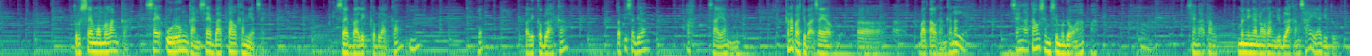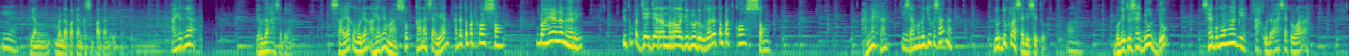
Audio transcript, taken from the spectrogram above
Terus saya mau melangkah. Saya urungkan, saya batalkan niat saya. Saya balik ke belakang. Hmm. Ya, balik ke belakang. Tapi saya bilang, ah sayang ini. Kenapa coba saya uh, batalkan? Karena iya saya nggak tahu saya mesti berdoa apa. Oh. Saya nggak tahu. Mendingan orang di belakang saya gitu, iya. yang mendapatkan kesempatan itu. Akhirnya, ya udahlah saya bilang. Saya kemudian akhirnya masuk karena saya lihat ada tempat kosong. Bayangan Mary, di tempat jajaran orang lagi duduk itu ada tempat kosong. Aneh kan? Iya. Saya menuju ke sana. Duduklah saya di situ. Wow. Begitu saya duduk, saya bengong lagi. Ah, udah saya keluar ah.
